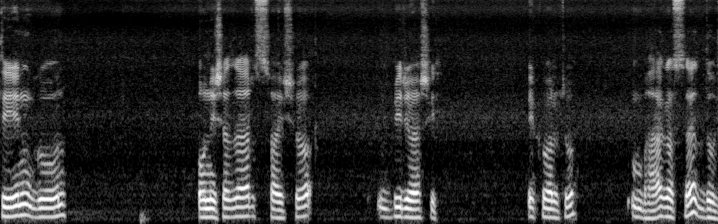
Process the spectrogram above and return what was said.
তিন গুণ উনিশ হাজার ছয়শো বিরাশি ইকুয়াল টু ভাগ আছে দুই।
